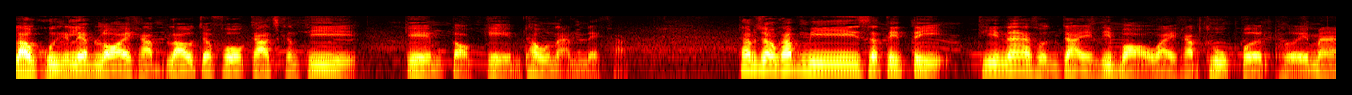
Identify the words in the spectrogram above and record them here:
เราคุยกันเรียบร้อยครับ เราจะโฟกัสกันที่เกมต่อเกมเท่านั้นเลยครับท่านผู้ชมครับมีสถิติที่น่าสนใจอย่างที่บอกไว้ครับ ถูกเปิดเผยมา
